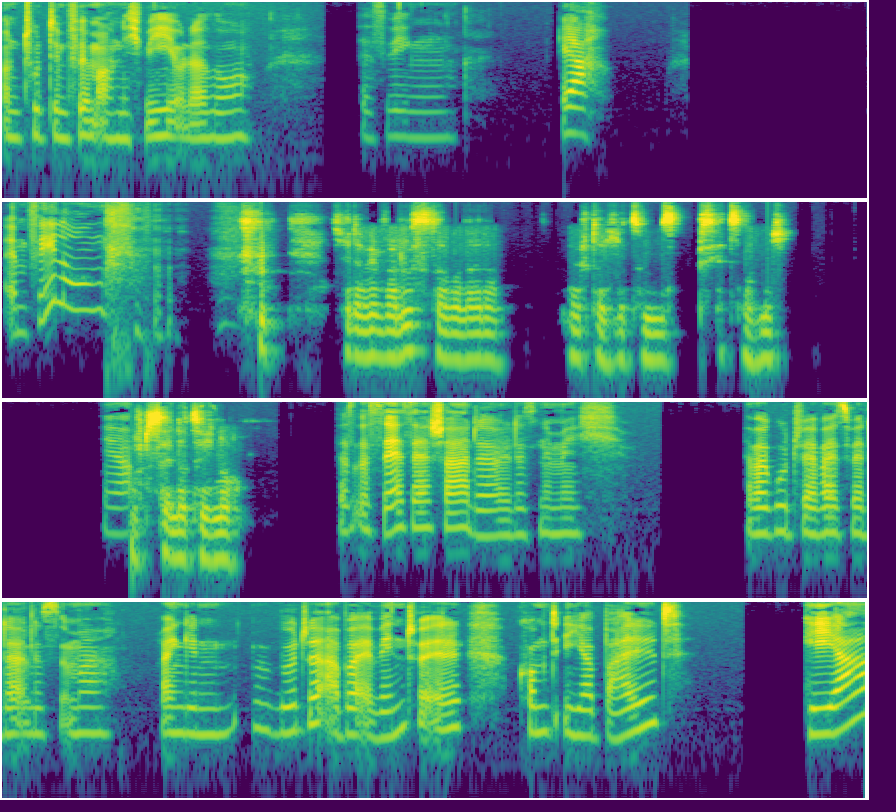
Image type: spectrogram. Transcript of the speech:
und tut dem Film auch nicht weh oder so. Deswegen, ja. Empfehlung! ich hätte auf jeden Fall Lust, aber leider läuft er hier zumindest bis jetzt noch nicht. Ja. Und das ändert sich noch. Das ist sehr, sehr schade, weil das nämlich. Aber gut, wer weiß, wer da alles immer reingehen würde. Aber eventuell kommt ihr ja bald her.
